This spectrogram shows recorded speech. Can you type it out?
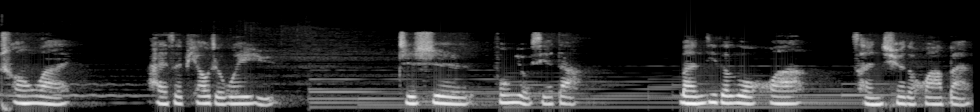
窗外还在飘着微雨。只是风有些大，满地的落花，残缺的花瓣，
